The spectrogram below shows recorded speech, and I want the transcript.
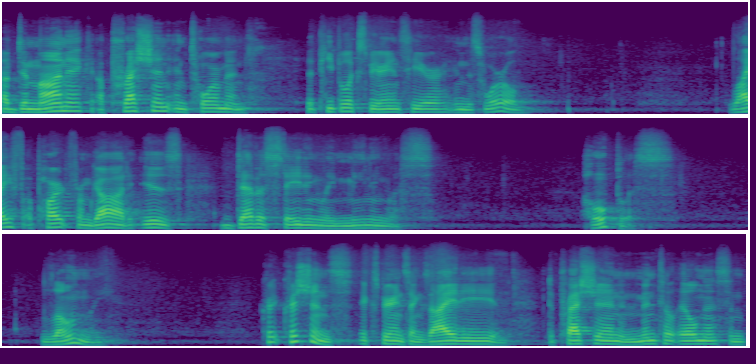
of demonic oppression and torment that people experience here in this world. Life apart from God is devastatingly meaningless, hopeless, lonely. Christians experience anxiety and depression and mental illness, and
